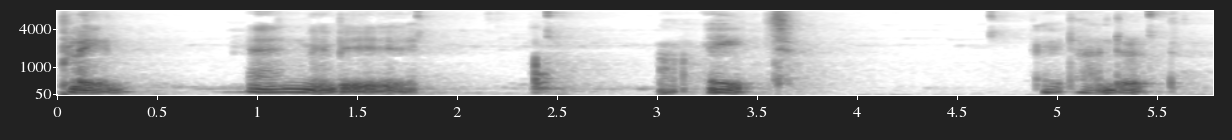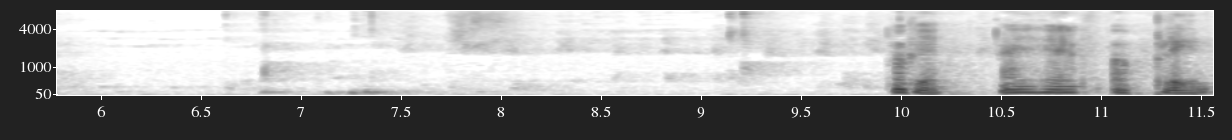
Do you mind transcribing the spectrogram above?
plane and maybe uh, 8 800 okay I have a plane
